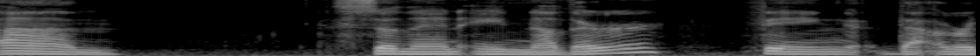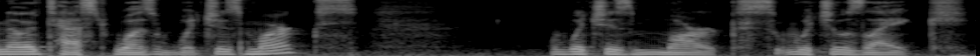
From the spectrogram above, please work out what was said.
Um, so then another thing that or another test was witches marks, witches marks, which was like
